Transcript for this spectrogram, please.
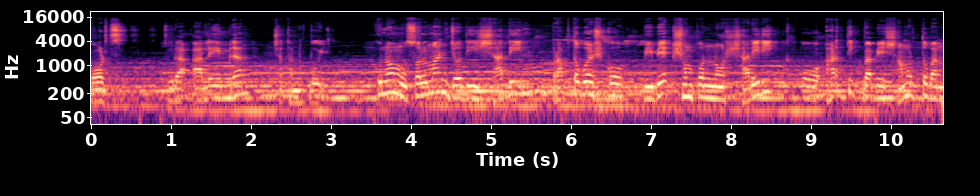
ফর্জ। চূড়া আলে ইমরান সাতানব্বই। কোনো মুসলমান যদি স্বাধীন, প্রাপ্তবয়স্ক বিবেক সম্পন্ন শারীরিক ও আর্থিকভাবে সামর্থ্যবান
